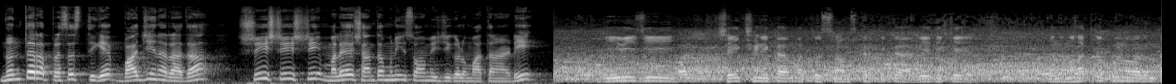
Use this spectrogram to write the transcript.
ನಂತರ ಪ್ರಶಸ್ತಿಗೆ ಬಾಜೀನರಾದ ಶ್ರೀ ಶ್ರೀ ಶ್ರೀ ಮಲಯ ಶಾಂತಮುನಿ ಸ್ವಾಮೀಜಿಗಳು ಮಾತನಾಡಿ. ಡಿ ವಿ ಜಿ ಶೈಕ್ಷಣಿಕ ಮತ್ತು ಸಾಂಸ್ಕೃತಿಕ ವೇದಿಕೆ ಒಂದು ಮಹತ್ವಪೂರ್ಣವಾದಂಥ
